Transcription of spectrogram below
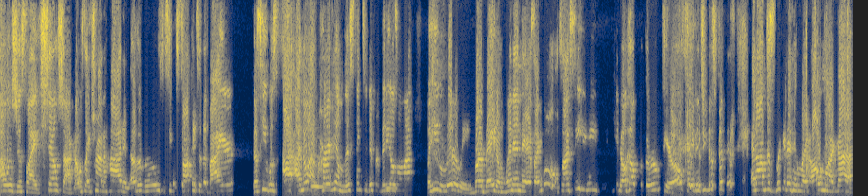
I was just like shell shocked. I was like trying to hide in other rooms as he was talking to the buyer because he was I, I know I've heard him listening to different videos online, but he literally verbatim went in there. It's like, oh, so I see you need you know, help with the roof here. Okay, did you just put this? And I'm just looking at him like, oh my God.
